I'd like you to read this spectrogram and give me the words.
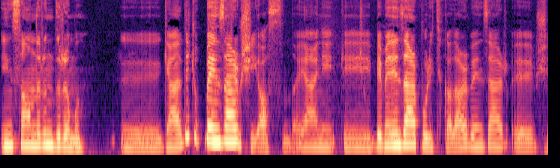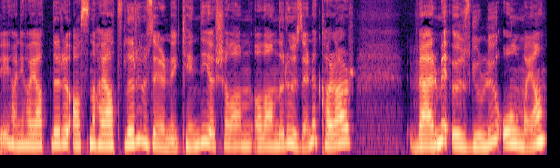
insanların dramı e, geldi. Çok benzer bir şey aslında. Yani e, benzer politikalar, benzer e, bir şey. Hani hayatları aslında hayatları üzerine, kendi yaşam alanları üzerine karar verme özgürlüğü olmayan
